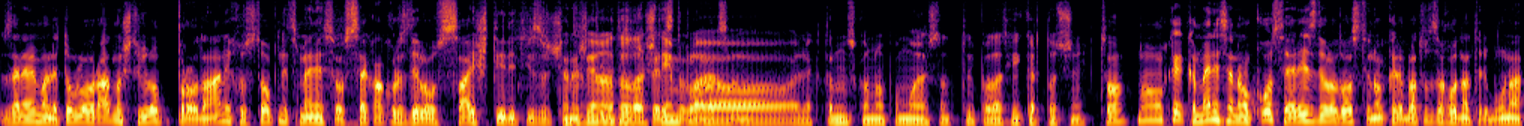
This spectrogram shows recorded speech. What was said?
zdaj ne vem, ali je to bilo uradno število prodanih vstopnic, meni se je vsekakor zdelo vsaj 4000, če ne že na to, da štemplajo elektronsko, no po mojem so ti podatki kar točni. To? No, okay, ker meni se na oko se je res delo dosti, no, ker je bila tudi zahodna tribuna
